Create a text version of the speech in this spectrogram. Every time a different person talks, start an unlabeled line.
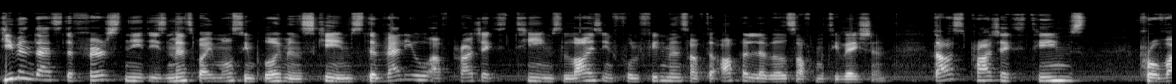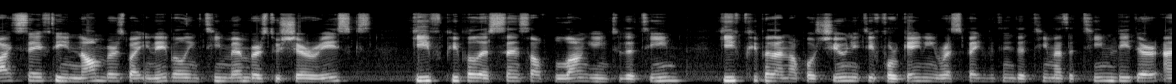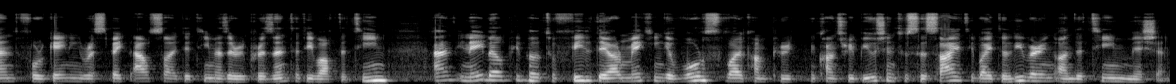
Given that the first need is met by most employment schemes, the value of project teams lies in fulfillment of the upper levels of motivation. Thus, project teams provide safety in numbers by enabling team members to share risks, give people a sense of belonging to the team, give people an opportunity for gaining respect within the team as a team leader and for gaining respect outside the team as a representative of the team, and enable people to feel they are making a worthwhile contribution to society by delivering on the team mission.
